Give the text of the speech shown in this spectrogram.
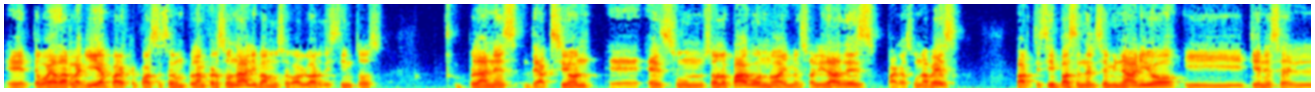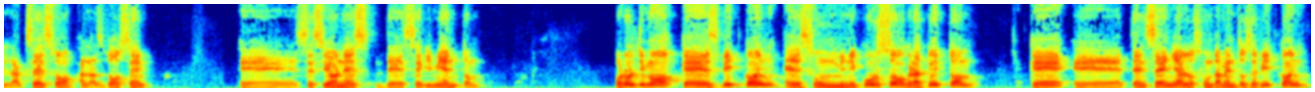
Eh, te voy a dar la guía para que puedas hacer un plan personal y vamos a evaluar distintos planes de acción. Eh, es un solo pago, no hay mensualidades, pagas una vez, participas en el seminario y tienes el acceso a las 12 sesiones de seguimiento. Por último, ¿qué es Bitcoin? Es un mini curso gratuito que eh, te enseña los fundamentos de Bitcoin.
